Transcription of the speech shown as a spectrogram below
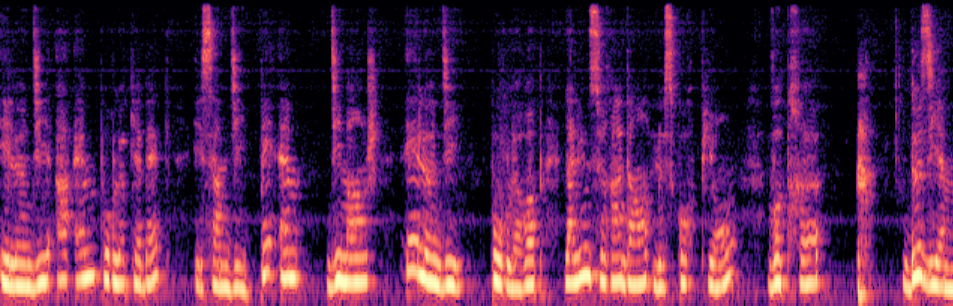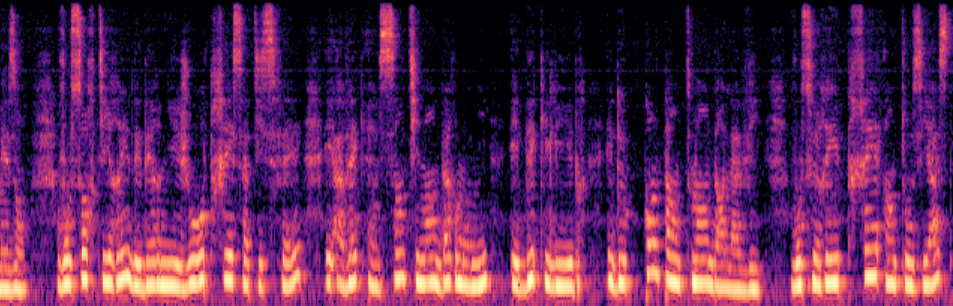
et lundi AM pour le Québec et samedi PM, dimanche et lundi pour l'Europe, la lune sera dans le scorpion, votre deuxième maison. Vous sortirez des derniers jours très satisfait et avec un sentiment d'harmonie et d'équilibre et de contentement dans la vie. Vous serez très enthousiaste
